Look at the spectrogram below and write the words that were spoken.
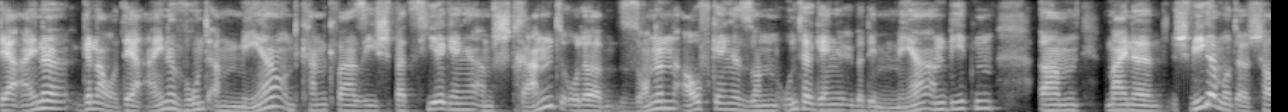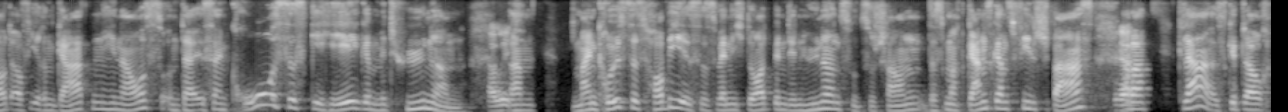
der eine, genau, der eine wohnt am Meer und kann quasi Spaziergänge am Strand oder Sonnenaufgänge, Sonnenuntergänge über dem Meer anbieten. Ähm, meine Schwiegermutter schaut auf ihren Garten hinaus und da ist ein großes Gehege mit Hühnern. Ähm, mein größtes Hobby ist es, wenn ich dort bin, den Hühnern zuzuschauen. Das macht ganz, ganz viel Spaß. Ja. Aber Klar, es gibt auch,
